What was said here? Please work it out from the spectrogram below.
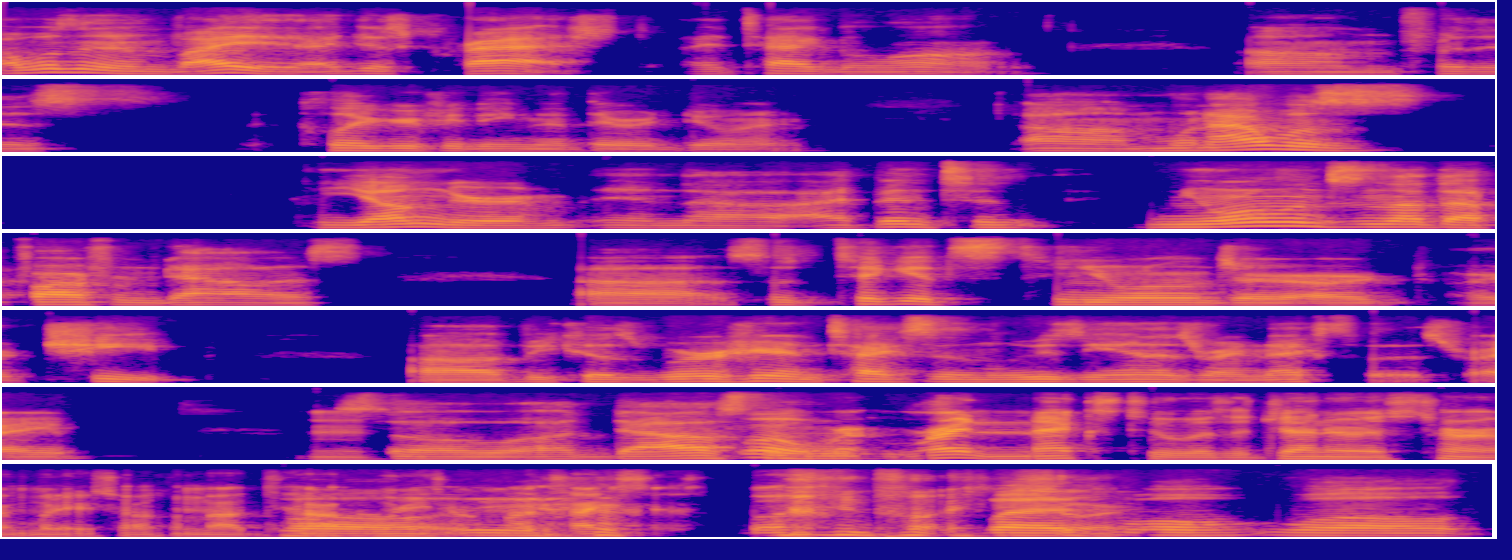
I wasn't invited. I just crashed. I tagged along um, for this calligraphy thing that they were doing. Um, when I was younger, and uh, I've been to New Orleans is not that far from Dallas, uh, so tickets to New Orleans are are, are cheap uh, because we're here in Texas and Louisiana is right next to us, right? Mm. So uh, Dallas, Well, right next to is a generous term when you're talking about, town, you're talking Well, about yeah. Texas. But, but, but sure. well, well,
